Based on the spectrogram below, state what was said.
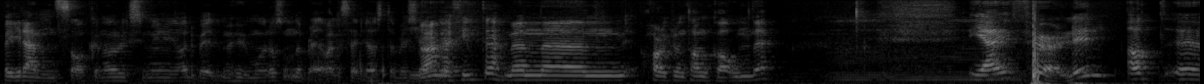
begrensa dere liksom, i arbeidet med humor og sånn? Det ble veldig seriøst. det ble Nei, det kjedelig. er fint, det. Men uh, har dere noen tanker om det? Jeg føler at uh,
